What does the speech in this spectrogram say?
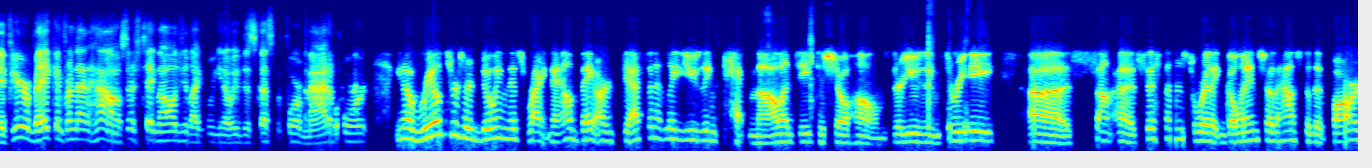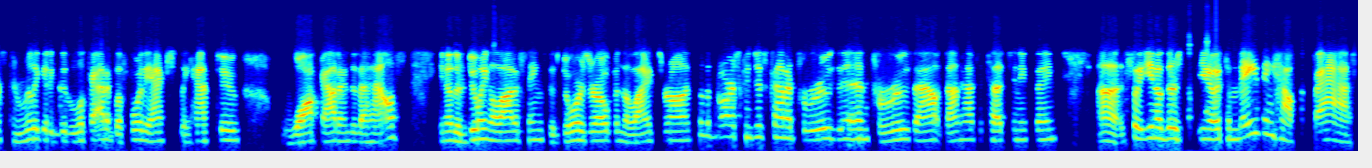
if you're vacant from that house, there's technology like you know we've discussed before, Matterport. You know, realtors are doing this right now. They are definitely using technology to show homes. They're using 3D uh, uh, systems to where they can go in, show the house, so that bars can really get a good look at it before they actually have to walk out into the house. You know, they're doing a lot of things. The doors are open, the lights are on, so the bars can just kind of peruse in, peruse out, don't have to touch anything. Uh, so you know, there's you know, it's amazing how fast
